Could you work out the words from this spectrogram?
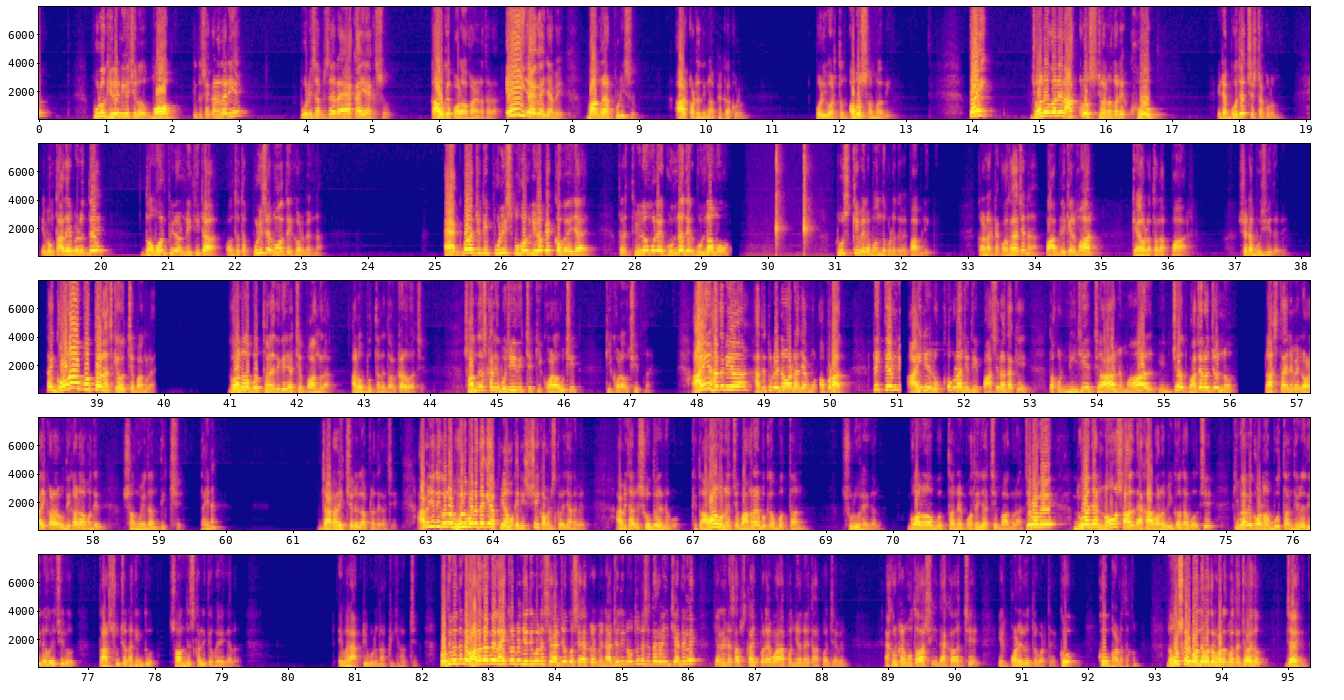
পুরো ঘিরে নিয়েছিল মব। কিন্তু সেখানে দাঁড়িয়ে পুলিশ অফিসাররা একাই একশো। কাউকে পরোয়া করে না তারা। এই জায়গায় যাবে বাংলার পুলিশও। আর কটা দিন অপেক্ষা করুন? পরিবর্তন অবশ্যম্ভাবী। তাই জনগণের আক্রোশ, জনগণের ক্ষোভ, এটা বোঝার চেষ্টা করুন। এবং তাদের বিরুদ্ধে দমন পীড়ন নীতিটা অন্তত পুলিশের মহল থেকে করবেন না। একবার যদি পুলিশ মহল নিরপেক্ষ হয়ে যায়, তাহলে তৃণমূলের গুন্ডাদের গুন্ডামো টুসকে মেরে বন্ধ করে দেবে পাবলিক কারণ একটা কথা আছে না পাবলিকের মার কেওড়াতলা পার, সেটা বুঝিয়ে দেবে। তাই গণ অভ্যুত্থান আজকে হচ্ছে বাংলায়। গণ অভ্যুত্থানের দিকে যাচ্ছে বাংলা, আর অভ্যুত্থানের দরকারও আছে। সন্দেশ খালি বুঝিয়ে দিচ্ছে কি করা উচিত, কি করা উচিত নয়। আইন হাতে নেওয়া, হাতে তুলে নেওয়াটা যেমন অপরাধ, ঠিক তেমনি আইনের রক্ষকরা যদি পাশে না থাকে, তখন নিজের যান মাল, ইজ্জত বাঁচানোর জন্য রাস্তায় নেমে লড়াই করার অধিকারও আমাদের সংবিধান দিচ্ছে, তাই না? জানার ইচ্ছে রইল আপনাদের কাছে। আমি যদি কোনো ভুল বলে থাকি, আপনি আমাকে নিশ্চয়ই কমেন্টস করে জানাবেন। আমি তাহলে শুধরে নেব। কিন্তু আমার মনে হচ্ছে বাংলার বুকে অভ্যুত্থান শুরু হয়ে গেল। গণ অভ্যুত্থানের পথে যাচ্ছে বাংলা। যেভাবে দু সাল দেখা আমার অভিজ্ঞতা বলছে, কীভাবে গণ অভ্যুত্থান ধীরে ধীরে হয়েছিল, তার সূচনা কিন্তু সন্দেশখালিতে হয়ে গেল। এবার আপনি বলুন, আপনি কি ভাবছেন? প্রতিবেদনটা ভালো লাগলে লাইক করবেন, যদি মনে শেয়ার যোগ্য শেয়ার করবেন। আর যদি নতুন এসে থাকেন এই চ্যানেলে চ্যানেলটা সাবস্ক্রাইব করে আমার আপন হয়ে তারপর যাবেন। এখনকার মতো আসি, দেখা হচ্ছে এর পরের রুদ্রবার্তায়। খুব খুব ভালো থাকুন। নমস্কার বন্দে মাতা ভারত মাতা, জয় হোক, জয় হিন্দ।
